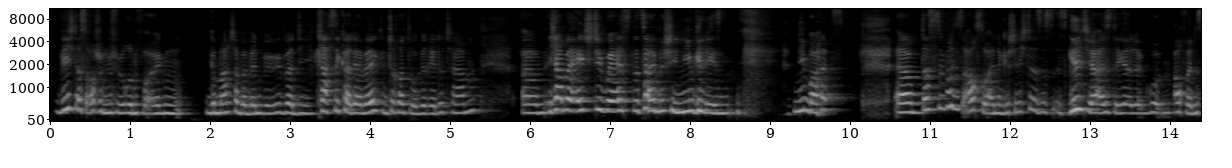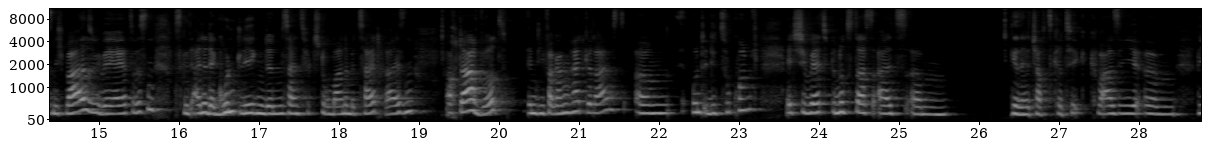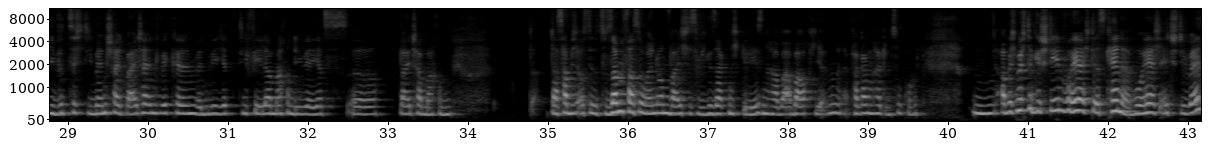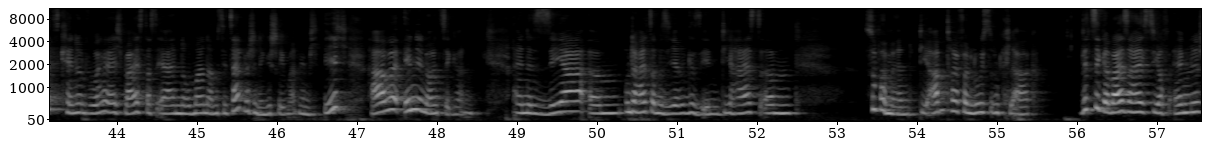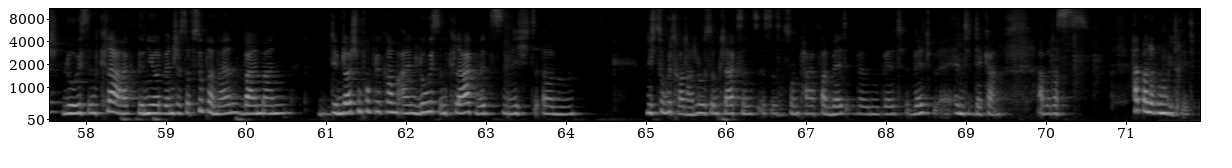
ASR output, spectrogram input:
wie ich das auch schon in früheren Folgen gemacht habe, wenn wir über die Klassiker der Weltliteratur geredet haben. Ähm, ich habe H.G. Wells The Time Machine nie gelesen. Niemals. Ähm, das ist übrigens auch so eine Geschichte. Es, ist, es gilt ja als der, auch wenn es nicht wahr ist, wie wir ja jetzt wissen, es gilt eine der grundlegenden Science-Fiction-Romane mit Zeitreisen. Auch da wird in die Vergangenheit gereist ähm, und in die Zukunft. H.G. Wells benutzt das als ähm, Gesellschaftskritik quasi. Ähm, wie wird sich die Menschheit weiterentwickeln, wenn wir jetzt die Fehler machen, die wir jetzt äh, weitermachen? Das habe ich aus der Zusammenfassung entnommen, weil ich es, wie gesagt, nicht gelesen habe, aber auch hier, ne, Vergangenheit und Zukunft. Mm, aber ich möchte gestehen, woher ich das kenne, woher ich H.G. Wells kenne und woher ich weiß, dass er einen Roman namens Die Zeitmaschine geschrieben hat. Nämlich ich habe in den 90ern eine sehr ähm, unterhaltsame Serie gesehen. Die heißt ähm, Superman, die Abenteuer von Lewis und Clark. Witzigerweise heißt sie auf Englisch Lewis and Clark, The New Adventures of Superman, weil man dem deutschen Publikum einen Lewis und Clark-Witz nicht, ähm, nicht zugetraut hat. Lewis und Clark sind, ist, ist so ein paar von Welt, Welt, Weltentdeckern. Aber das hat man dann umgedreht.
